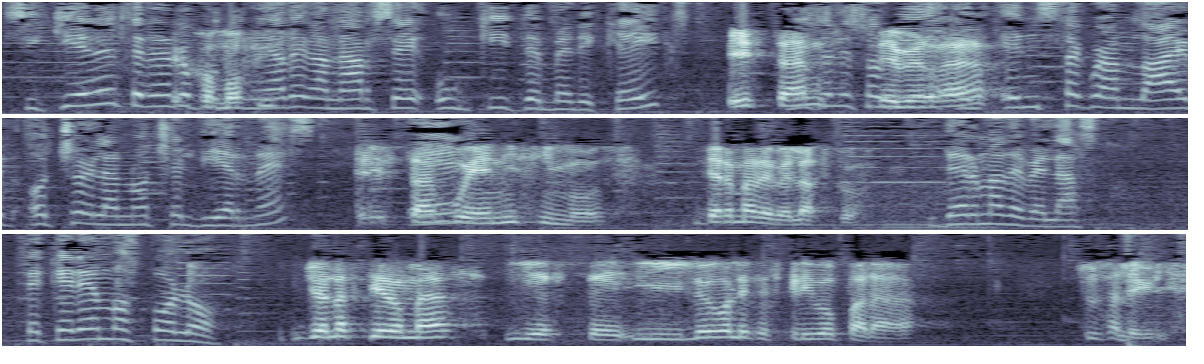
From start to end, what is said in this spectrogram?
Si quieren tener la oportunidad office. de ganarse un kit de Medicaid, Están, no se les de verdad, el Instagram Live, 8 de la noche el viernes. están en buenísimos. Derma de Velasco. Derma de Velasco. Te queremos, Polo. Yo las quiero más y este y luego les escribo para sus alegrías.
